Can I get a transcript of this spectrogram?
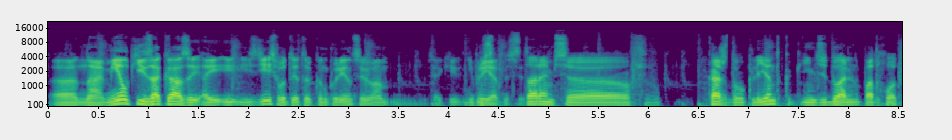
э, на мелкие заказы, а и, и здесь вот эта конкуренция вам всякие неприятности. Стараемся э, каждого клиента как индивидуальный подход. И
